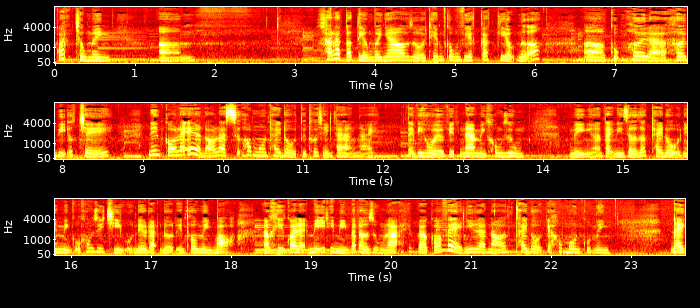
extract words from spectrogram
quát chồng mình. Uh, khá là to tiếng với nhau rồi thêm công việc các kiểu nữa. Uh, cũng hơi là hơi bị ức chế. Nên có lẽ là đó là sự hormone thay đổi từ thuốc tránh thai hàng ngày. Tại vì hồi ở Việt Nam mình không dùng mình à, tại vì giờ giấc thay đổi nên mình cũng không duy trì uống đều đặn được nên thôi mình bỏ. Và khi quay lại Mỹ thì mình bắt đầu dùng lại. Và có vẻ như là nó thay đổi cái hormone của mình. Đấy,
